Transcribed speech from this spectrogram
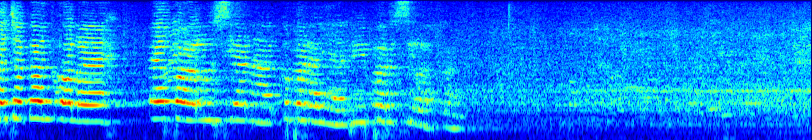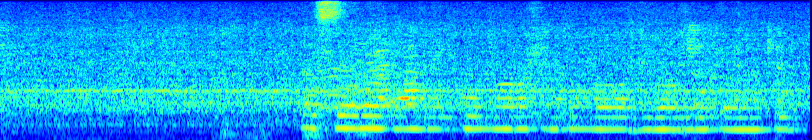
dibacakan oleh Eva Luciana kepadanya dipersilahkan. Assalamualaikum warahmatullahi wabarakatuh.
